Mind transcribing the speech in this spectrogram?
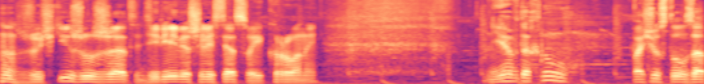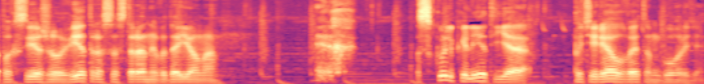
жучки жужжат, деревья шелестят своей кроной. Я вдохнул, почувствовал запах свежего ветра со стороны водоема. Эх, сколько лет я потерял в этом городе.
